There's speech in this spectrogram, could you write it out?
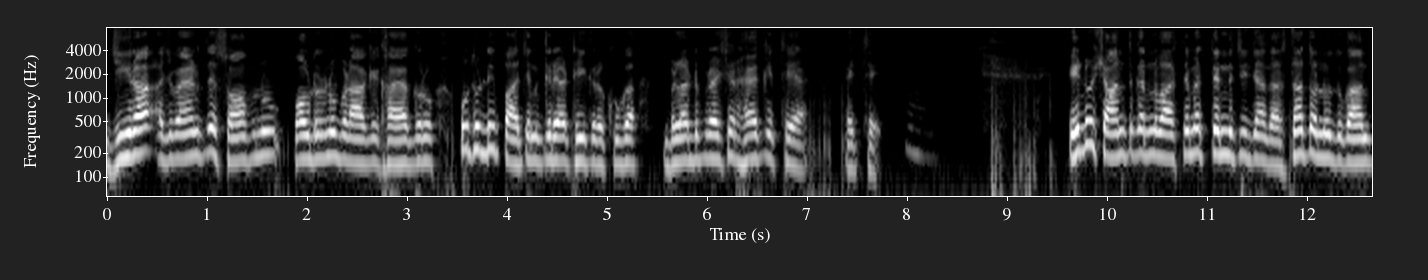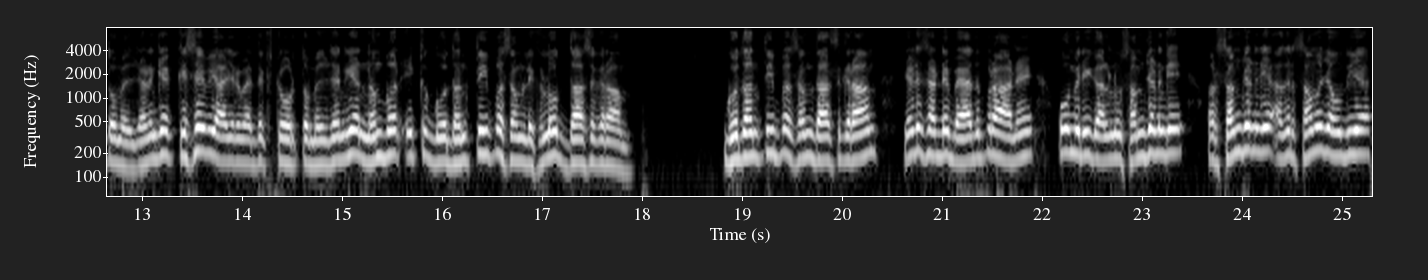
ਜੀਰਾ ਅਜਵਾਇਣ ਤੇ ਸੌਂਫ ਨੂੰ ਪਾਊਡਰ ਨੂੰ ਬਣਾ ਕੇ ਖਾਇਆ ਕਰੋ। ਉਹ ਤੁਹਾਡੀ ਪਾਚਨ ਕਿਰਿਆ ਠੀਕ ਰੱਖੂਗਾ। ਬਲੱਡ ਪ੍ਰੈਸ਼ਰ ਹੈ ਕਿੱਥੇ ਹੈ ਇੱਥੇ। ਇਹਨੂੰ ਸ਼ਾਂਤ ਕਰਨ ਵਾਸਤੇ ਮੈਂ ਤਿੰਨ ਚੀਜ਼ਾਂ ਦੱਸਦਾ ਤੁਹਾਨੂੰ ਦੁਕਾਨ ਤੋਂ ਮਿਲ ਜਾਣਗੀਆਂ ਕਿਸੇ ਵੀ ਆਯੁਰਵੈਦਿਕ ਸਟੋਰ ਤੋਂ ਮਿਲ ਜਾਣਗੀਆਂ। ਨੰਬਰ 1 ਗੋਦੰਤੀ ਭਸਮ ਲਿਖ ਲਓ 10 ਗ੍ਰਾਮ। ਗੋਦੰਤੀ ਭਸਮ 10 ਗ੍ਰਾਮ, ਜਿਹੜੇ ਸਾਡੇ ਵੈਦ ਭਰਾ ਨੇ, ਉਹ ਮੇਰੀ ਗੱਲ ਨੂੰ ਸਮਝਣਗੇ ਔਰ ਸਮਝਣਗੇ, ਅਗਰ ਸਮਝ ਆਉਂਦੀ ਹੈ,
